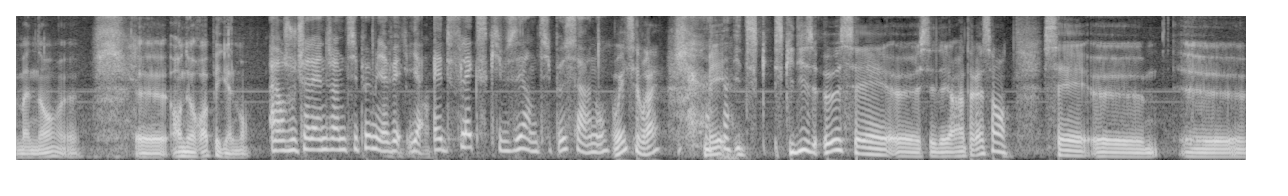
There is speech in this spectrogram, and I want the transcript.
maintenant en Europe également. Alors je vous challenge un petit peu, mais il y avait il y a Edflex qui faisait un petit peu ça, non? Oui, c'est vrai. Mais ce qu'ils disent eux, c'est c'est d'ailleurs intéressant. C'est euh, euh,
